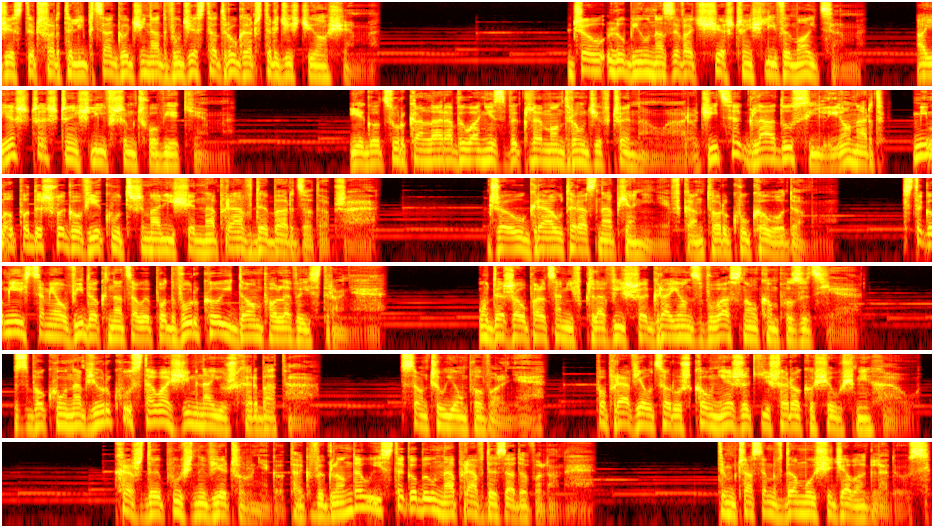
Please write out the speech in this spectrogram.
Dwudziesty czwarty lipca, godzina dwudziesta druga czterdzieści osiem. Joe lubił nazywać się szczęśliwym ojcem, a jeszcze szczęśliwszym człowiekiem. Jego córka Lara była niezwykle mądrą dziewczyną, a rodzice Gladus i Leonard, mimo podeszłego wieku, trzymali się naprawdę bardzo dobrze. Joe grał teraz na pianinie w kantorku koło domu. Z tego miejsca miał widok na całe podwórko i dom po lewej stronie. Uderzał palcami w klawisze, grając własną kompozycję. Z boku na biurku stała zimna już herbata. Sączył ją powolnie. Poprawiał co rusz kołnierzyk i szeroko się uśmiechał. Każdy późny wieczór niego tak wyglądał i z tego był naprawdę zadowolony. Tymczasem w domu siedziała Gladus.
